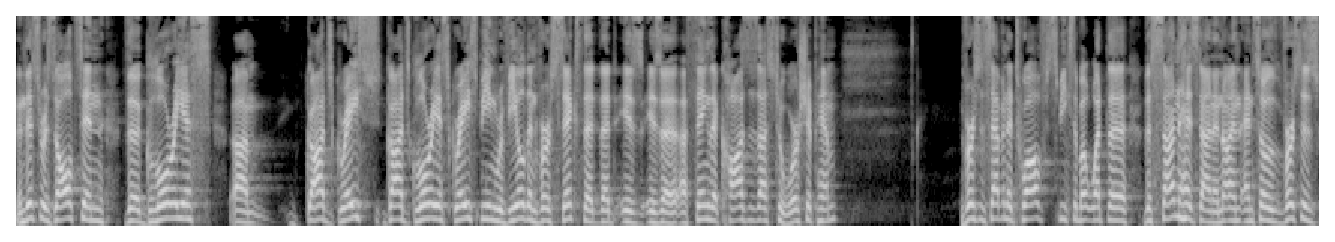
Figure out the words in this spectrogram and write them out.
And this results in the glorious, um, God's grace, God's glorious grace being revealed in verse 6 that, that is, is a, a thing that causes us to worship him. Verses 7 to 12 speaks about what the, the Son has done. And, and, and so verses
